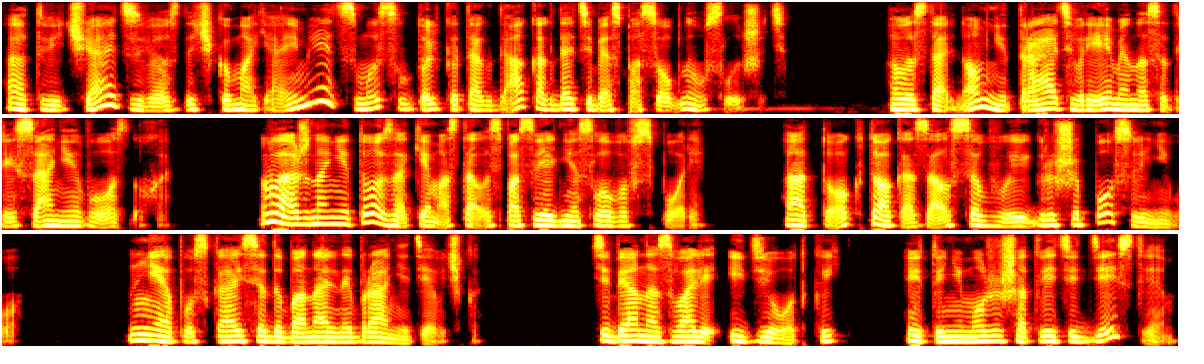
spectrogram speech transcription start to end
Отвечать, звездочка моя, имеет смысл только тогда, когда тебя способны услышать. В остальном не трать время на сотрясание воздуха. Важно не то, за кем осталось последнее слово в споре, а то, кто оказался в выигрыше после него. Не опускайся до банальной брани, девочка. Тебя назвали идиоткой, и ты не можешь ответить действием.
